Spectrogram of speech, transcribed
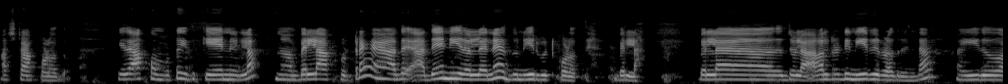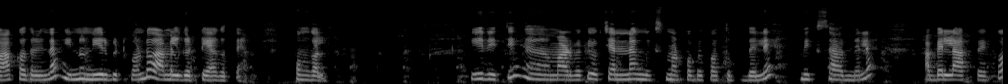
ಅಷ್ಟು ಹಾಕ್ಕೊಳ್ಳೋದು ಇದು ಹಾಕ್ಕೊಂಬಿಟ್ಟು ಇದಕ್ಕೆ ಏನಿಲ್ಲ ಬೆಲ್ಲ ಹಾಕ್ಬಿಟ್ರೆ ಅದೇ ಅದೇ ನೀರಲ್ಲೇ ಅದು ನೀರು ಬಿಟ್ಕೊಳ್ಳುತ್ತೆ, ಬೆಲ್ಲ. ಬೆಲ್ಲ ಇದ್ರಲ್ಲಿ ಆಲ್ರೆಡಿ ನೀರು ಇರೋದ್ರಿಂದ, ಇದು ಹಾಕೋದ್ರಿಂದ ಇನ್ನೂ ನೀರು ಬಿಟ್ಕೊಂಡು ಆಮೇಲೆ ಗಟ್ಟಿ ಆಗುತ್ತೆ ಪೊಂಗಲ್. ಈ ರೀತಿ ಮಾಡಬೇಕು. ಇವಾಗ ಚೆನ್ನಾಗಿ ಮಿಕ್ಸ್ ಮಾಡ್ಕೋಬೇಕು ಆ ತುಪ್ಪದಲ್ಲಿ. ಮಿಕ್ಸ್ ಆದಮೇಲೆ ಆ ಬೆಲ್ಲ ಹಾಕಬೇಕು.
